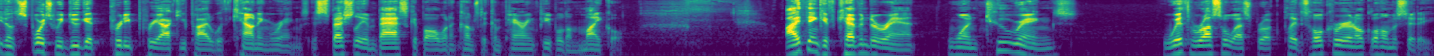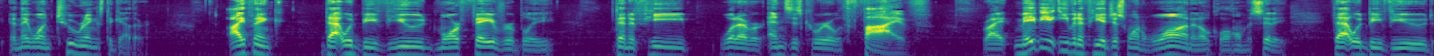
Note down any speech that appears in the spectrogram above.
you know, sports we do get pretty preoccupied with counting rings, especially in basketball when it comes to comparing people to Michael. I think if Kevin Durant won two rings with Russell Westbrook, played his whole career in Oklahoma City, and they won two rings together, I think that would be viewed more favorably than if he whatever ends his career with five right? Maybe even if he had just won one in Oklahoma City, that would be viewed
